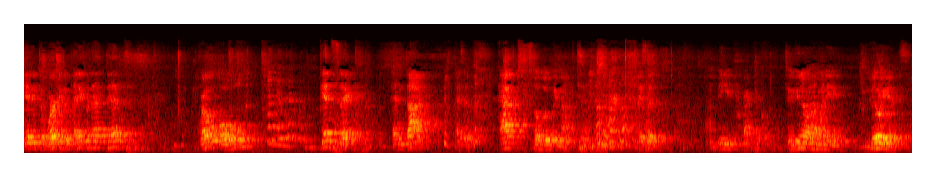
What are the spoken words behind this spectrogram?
get into working to pay for that debt, grow old, get sick, and die. I said, absolutely not. They said, be practical. Do you know how many millions,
